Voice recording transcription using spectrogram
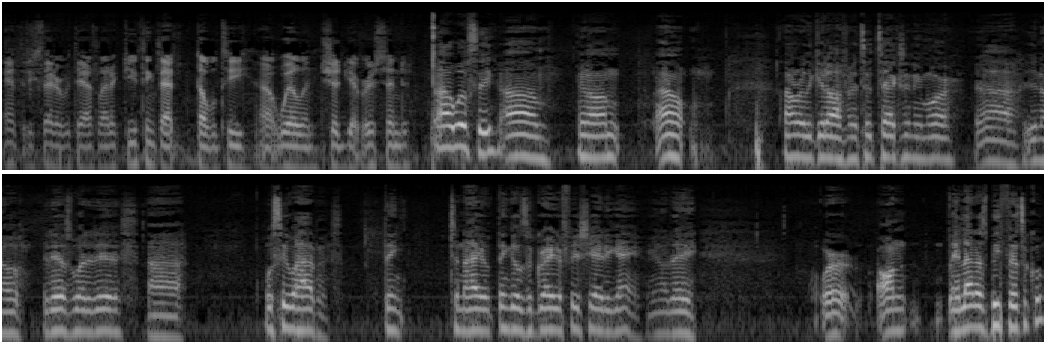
Anthony Slater with the Athletic. Do you think that double T uh, will and should get rescinded? Uh, we'll see. Um, you know, I'm, I don't, I don't really get off into text anymore. Uh, you know, it is what it is. Uh, we'll see what happens. I think tonight, I think it was a great officiated game. You know, they were on. They let us be physical,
